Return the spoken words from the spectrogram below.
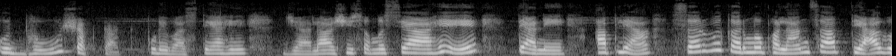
उद्भवू शकतात. पुढे वाचते आहे ज्याला अशी समस्या आहे त्याने आपल्या सर्व कर्मफलांचा त्याग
